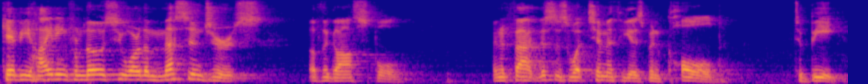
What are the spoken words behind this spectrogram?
Can't be hiding from those who are the messengers of the gospel. And in fact, this is what Timothy has been called to be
